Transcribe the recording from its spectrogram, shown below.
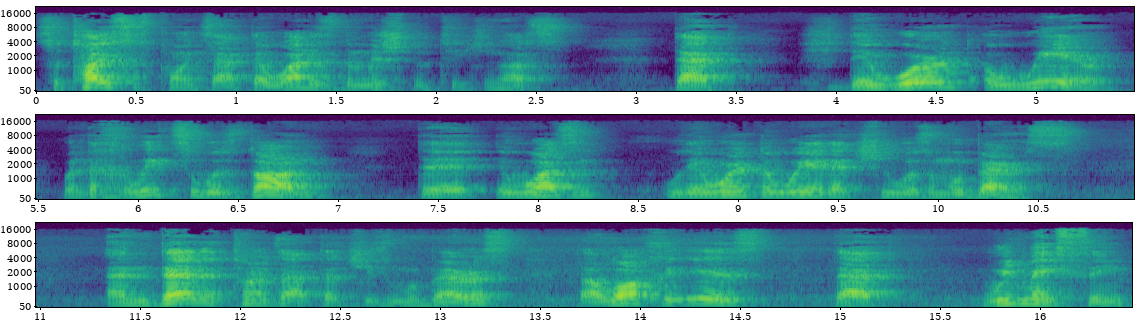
So Taisus points out that what is the Mishnah teaching us? That they weren't aware when the chalitza was done that it wasn't. They weren't aware that she was a muberis, and then it turns out that she's muberis. The halacha is that we may think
